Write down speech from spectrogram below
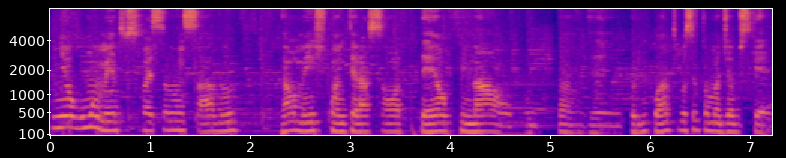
Em algum momento isso vai ser lançado realmente com a interação até o final. Então, é, por enquanto, você toma jumpscare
